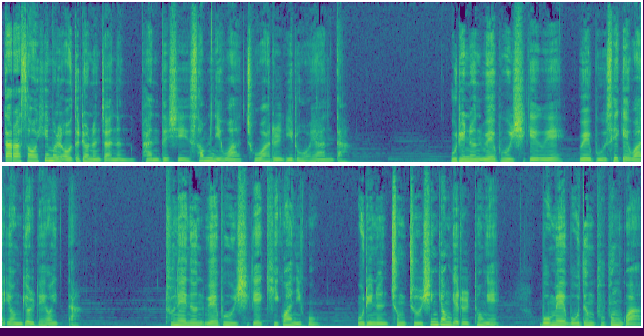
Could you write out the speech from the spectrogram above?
따라서 힘을 얻으려는 자는 반드시 섭리와 조화를 이루어야 한다. 우리는 외부 의식에 의해 외부 세계와 연결되어 있다. 두뇌는 외부 의식의 기관이고 우리는 중추 신경계를 통해 몸의 모든 부분과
